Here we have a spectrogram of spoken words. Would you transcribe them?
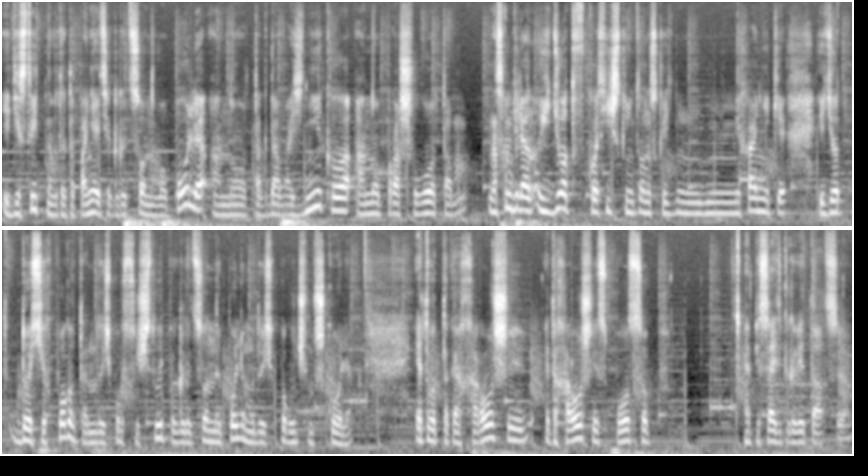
И действительно, вот это понятие гравитационного поля, оно тогда возникло, оно прошло там... На самом деле, оно идет в классической ньютоновской механике, идет до сих пор, вот оно до сих пор существует, про гравитационное поле мы до сих пор учим в школе. Это вот такая хороший, это хороший способ описать гравитацию.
